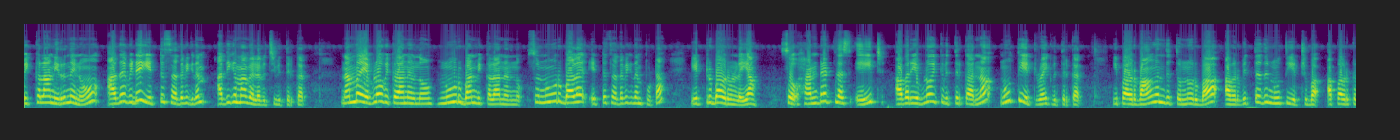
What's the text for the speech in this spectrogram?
விற்கலான்னு இருந்தேனோ அதை விட எட்டு சதவிகிதம் அதிகமாக விலை வச்சு விற்றுருக்கார் நம்ம எவ்வளோ விற்கலான்னு இருந்தோம்? நூறுரூபான்னு விற்கலான்னு இருந்தோம். ஸோ நூறுரூபாவில் எட்டு சதவிகிதம் போட்டால் எட்டுரூபா வரும் இல்லையா? ஸோ ஹண்ட்ரட் ப்ளஸ் எயிட் அவர் எவ்வளோக்கு விற்றுருக்காருனா நூற்றி எட்டு ரூபாய்க்கு விற்றுருக்கார் இப்போ அவர் வாங்கினது தொண்ணூறுரூபா அவர் விற்றது நூற்றி எட்டு ரூபா. அப்போ அவருக்கு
